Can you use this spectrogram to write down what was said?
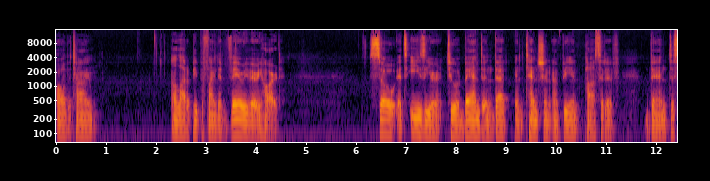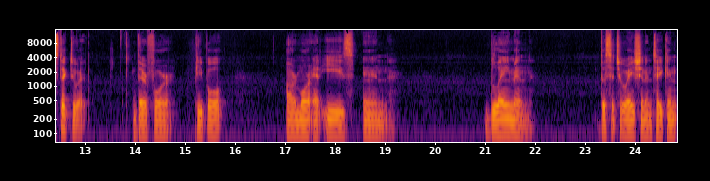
all the time. A lot of people find it very, very hard so it's easier to abandon that intention of being positive than to stick to it. Therefore, people are more at ease in blaming the situation and taking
